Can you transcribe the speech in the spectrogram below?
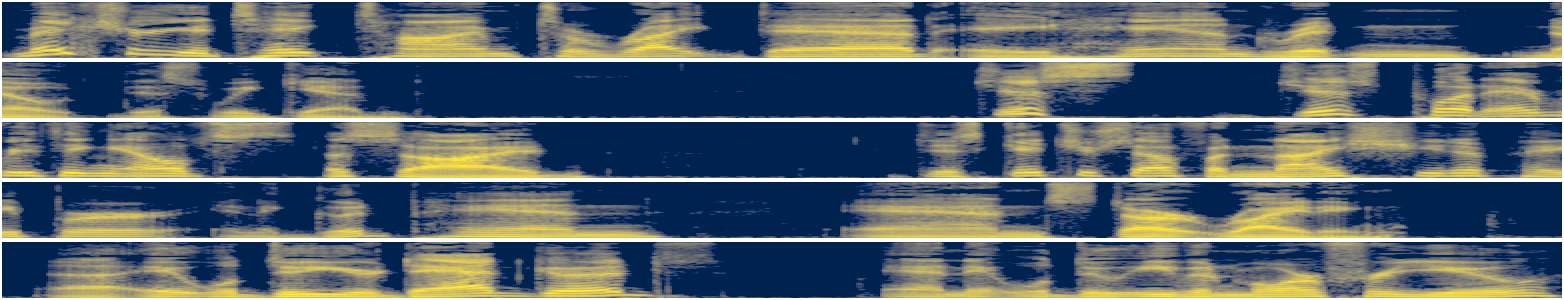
make sure you take time to write dad a handwritten note this weekend. Just just put everything else aside. Just get yourself a nice sheet of paper and a good pen and start writing. Uh, it will do your dad good, and it will do even more for you.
